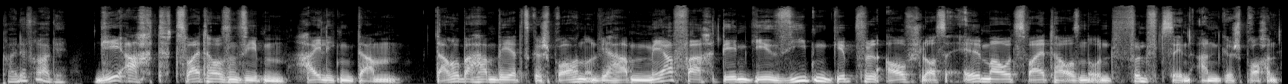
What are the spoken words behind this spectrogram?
keine Frage. G8 2007, Heiligendamm. Darüber haben wir jetzt gesprochen und wir haben mehrfach den G7-Gipfel auf Schloss Elmau 2015 angesprochen.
